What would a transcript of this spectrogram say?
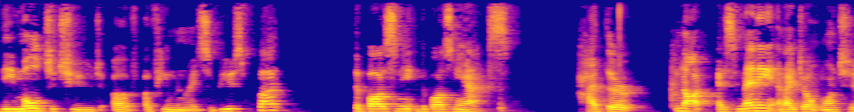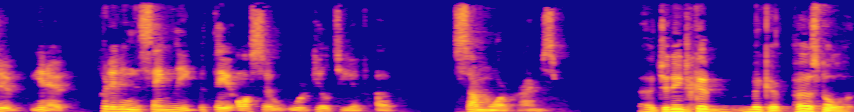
the multitude of, of human rights abuse, but the Bosnia, the Bosniaks had their not as many, and I don't want to, you know, put it in the same league, but they also were guilty of, of some war crimes. Uh, Janine, to make a personal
